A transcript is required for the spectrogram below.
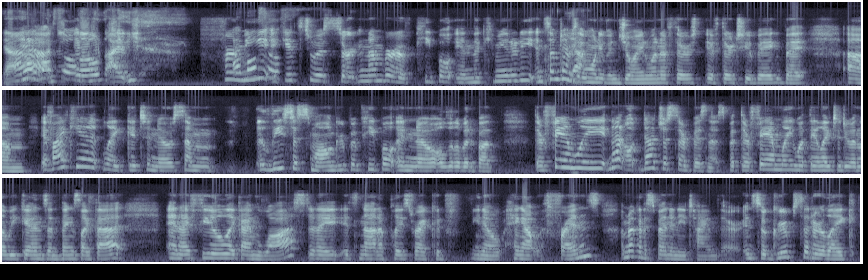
Yeah, yeah i'm alone. i for I'm me also, it gets to a certain number of people in the community and sometimes yeah. i won't even join one if there's if they're too big but um, if i can't like get to know some at least a small group of people and know a little bit about their family not not just their business but their family what they like to do on the weekends and things like that and i feel like i'm lost and I, it's not a place where i could you know hang out with friends i'm not going to spend any time there and so groups that are like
